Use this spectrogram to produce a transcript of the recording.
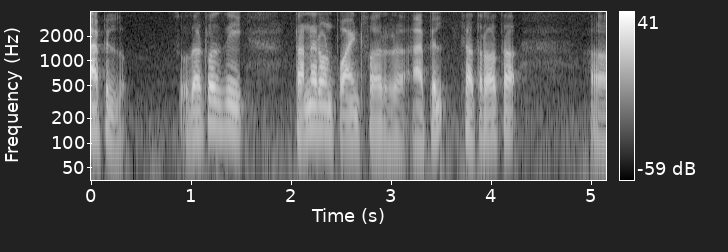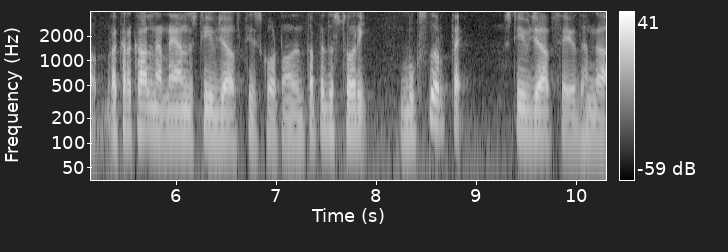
యాపిల్లో. So that was the turn around point for Apple. ఆ తర్వాత రకరకాల నిర్ణయాలను స్టీవ్ జాబ్స్ తీసుకోవటం అదంతా పెద్ద స్టోరీ. బుక్స్ దొరుకుతాయి. స్టీవ్ జాబ్స్ ఏ విధంగా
